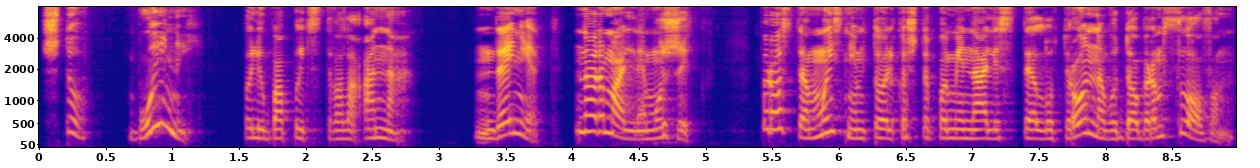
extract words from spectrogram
«Что, буйный?» – полюбопытствовала она. «Да нет, нормальный мужик. Просто мы с ним только что поминали Стеллу Тронову добрым словом.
